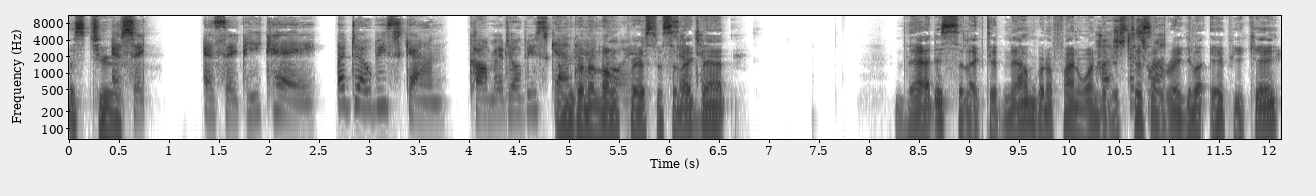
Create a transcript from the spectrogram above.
Let's choose. SA, SAPK, Adobe Scan, com Adobe Scan. I'm going to long press to select that. That is selected. Now I'm going to find one that is just a regular APK.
